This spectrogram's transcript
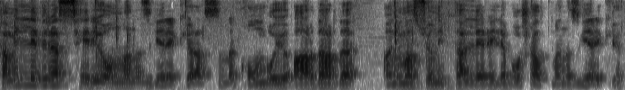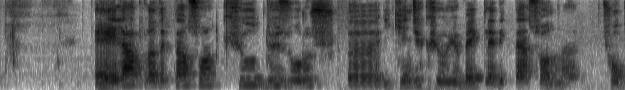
Camille'le biraz seri olmanız gerekiyor aslında. Komboyu ard arda animasyon iptalleriyle boşaltmanız gerekiyor. E ile atladıktan sonra Q düz vuruş, e, ikinci Q'yu bekledikten sonra çok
